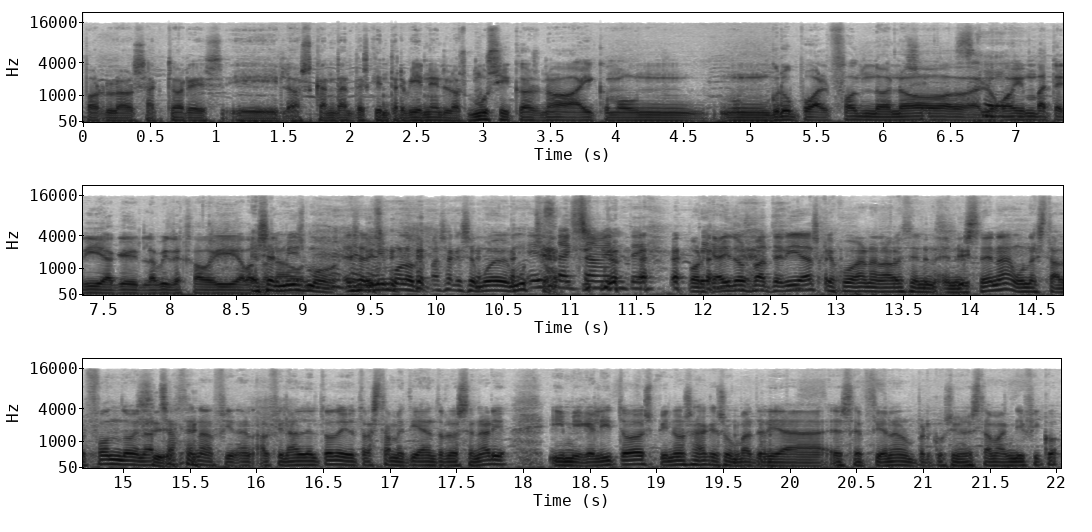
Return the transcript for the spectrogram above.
por, los actores y los cantantes que intervienen, los músicos, ¿no? Hay como un, grupo al fondo, ¿no? Luego hay un batería que la habéis dejado ahí abandonado. Es el mismo, es el mismo, lo que pasa que se mueve mucho. Exactamente. Porque hay dos baterías que juegan a la vez en, escena, una está al fondo en la chacena al final, al final del todo y otra está metida dentro del escenario. Y Miguelito Espinosa, que es un batería excepcional, un percusionista magnífico,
